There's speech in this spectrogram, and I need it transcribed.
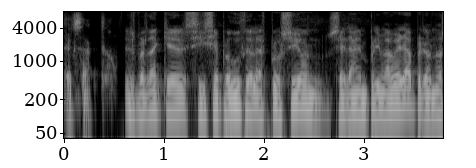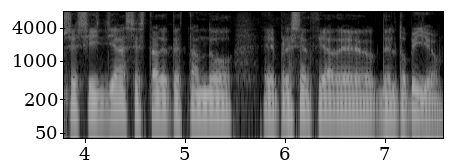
Exacto. Es verdad que si se produce la explosión será en primavera, pero no sé si ya se está detectando eh, presencia de, del topillo.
